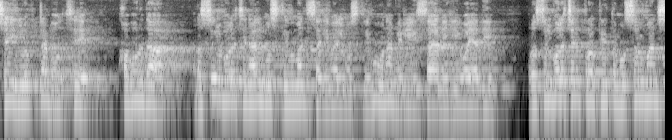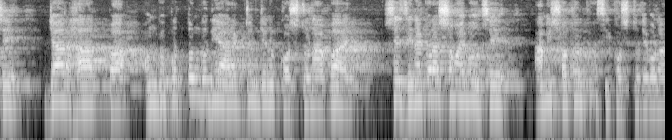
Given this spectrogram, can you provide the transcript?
সেই লোকটা বলছে, খবরদার, রসুল বলেছেন আল মুসলিমান সালিম আল মুসলিম রসুল বলেছেন, প্রকৃত মুসলমান সে যার হাত, পা, অঙ্গ প্রত্যঙ্গ দিয়ে আর একজন যেন কষ্ট না পায়, সে জেনা করার সময় বলছে, আমি সতর্ক আছি, কষ্ট দেব না।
